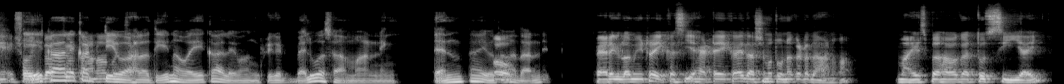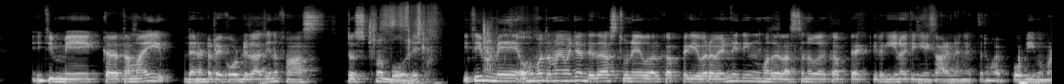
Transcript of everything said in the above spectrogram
ඒ ෂොයිබ් කාලෙ බක්තා කට්ටිය වහලා තියෙනවා. ඒ කාලෙවන් ක්‍රිකට් බැලුව සාමාන්‍යෙන් තැන්ත ඔව්. දන්න. පැර කිලෝමීට එකසිය හැට එකයි දශම තුනකට දානවා. මයිස් භාවගත්තුත් සීයයි. ඉතින් මේක තමයි දැනට රෙකෝඩ්ඩලා තියෙන ෆාස්ටස්ටම බෝලෙ ඉතින් මේ ඔහම තමයි මචන් දෙදස් තුනේ වල්කප් එක ඉවර වෙන්න. ඉතින් හොඳ ලස්සන වල්කප්යක් කියලා කියන ඉතින් ඒ කාරණා ඇත්තටම පොඩි මම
